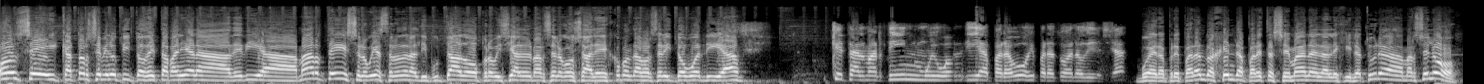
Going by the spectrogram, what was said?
11 y 14 minutitos de esta mañana de día martes. Se lo voy a saludar al diputado provincial Marcelo González. ¿Cómo andás, Marcelito? Buen día. ¿Qué tal, Martín? Muy buen día para vos y para toda la audiencia. Bueno, preparando agenda para esta semana en la legislatura, Marcelo.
